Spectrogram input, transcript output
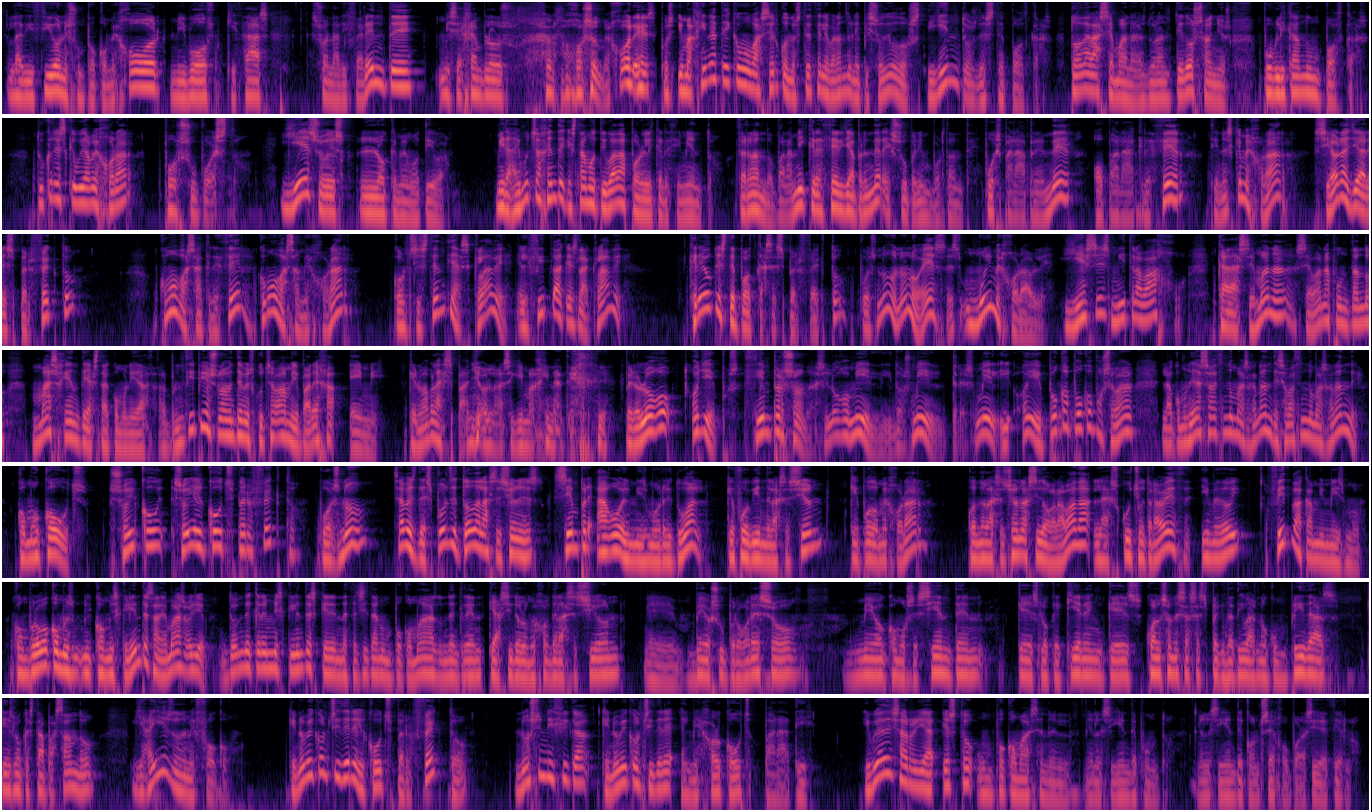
La edición es un poco mejor, mi voz quizás suena diferente, mis ejemplos a lo mejor son mejores. Pues imagínate cómo va a ser cuando esté celebrando el episodio 200 de este podcast. Todas las semanas, durante dos años, publicando un podcast. ¿Tú crees que voy a mejorar? Por supuesto. Y eso es lo que me motiva. Mira, hay mucha gente que está motivada por el crecimiento. Fernando, para mí crecer y aprender es súper importante. Pues para aprender o para crecer tienes que mejorar. Si ahora ya eres perfecto, ¿cómo vas a crecer? ¿Cómo vas a mejorar? Consistencia es clave, el feedback es la clave. ¿Creo que este podcast es perfecto? Pues no, no lo es, es muy mejorable. Y ese es mi trabajo. Cada semana se van apuntando más gente a esta comunidad. Al principio solamente me escuchaba mi pareja Amy, que no habla español, así que imagínate. Pero luego, oye, pues 100 personas, y luego 1000, y 2000, 3000, y oye, poco a poco pues se va, la comunidad se va haciendo más grande, se va haciendo más grande. Como coach, ¿soy, ¿soy el coach perfecto? Pues no, Sabes, después de todas las sesiones siempre hago el mismo ritual. ¿Qué fue bien de la sesión? ¿Qué puedo mejorar? Cuando la sesión ha sido grabada, la escucho otra vez y me doy feedback a mí mismo. Compruebo con mis, clientes, además, oye, ¿dónde creen mis clientes que necesitan un poco más? ¿Dónde creen que ha sido lo mejor de la sesión? Eh, veo su progreso, veo cómo se sienten, qué es lo que quieren, qué es, cuáles son esas expectativas no cumplidas, qué es lo que está pasando. Y ahí es donde me foco. Que no me considere el coach perfecto, no significa que no me considere el mejor coach para ti. Y voy a desarrollar esto un poco más en el, en el siguiente punto, en el siguiente consejo, por así decirlo.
